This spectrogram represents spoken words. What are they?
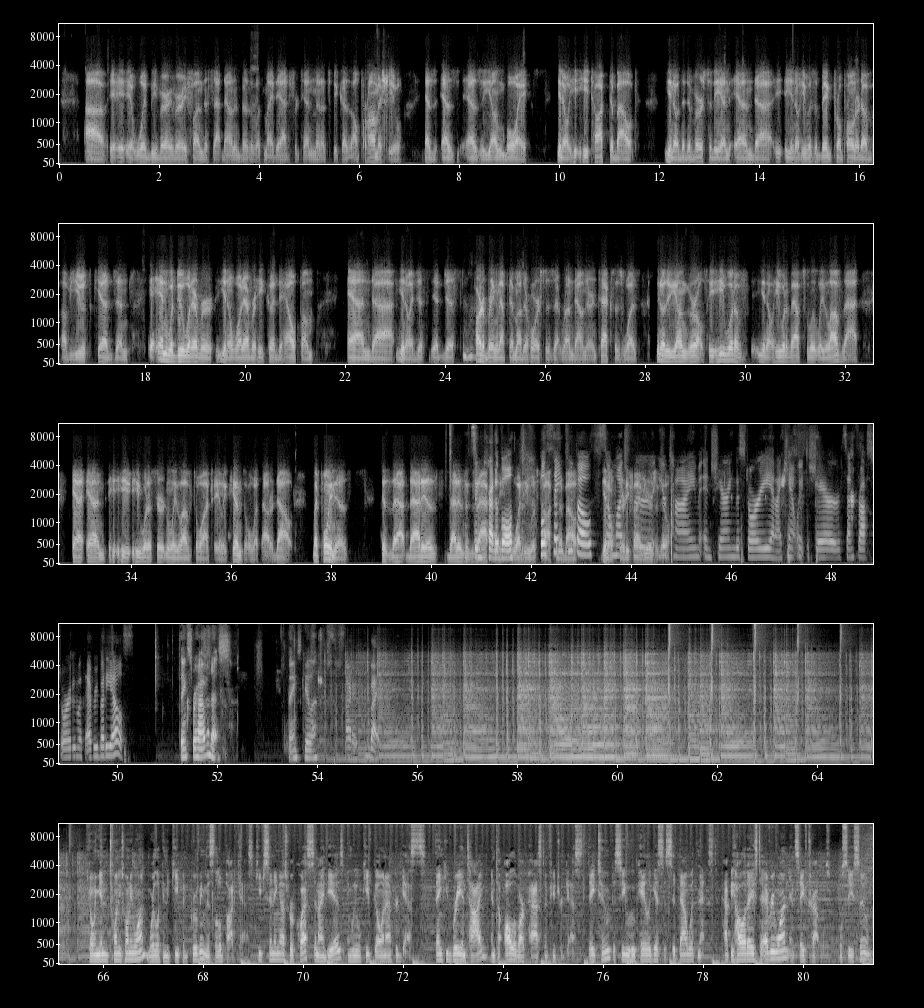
uh, it, it would be very, very fun to sit down and visit with my dad for ten minutes because I'll promise you, as as as a young boy you know, he, he talked about, you know, the diversity and, and, uh, you know, he was a big proponent of, of youth kids and, and would do whatever, you know, whatever he could to help them. And, uh, you know, it just, it just mm-hmm. part of bringing up them other horses that run down there in Texas was, you know, the young girls. He, he would have, you know, he would have absolutely loved that. And, and he, he would have certainly loved to watch Hailey Kinsel without a doubt. My point is, is that that is that is exactly incredible. what he was well, talking thank about. You both you so know, much 35 for years ago. Your time and sharing the story, and I can't wait to share Sun Frost story with everybody else. Thanks for having us. Thanks, Kayla. All right, bye. Going into 2021, we're looking to keep improving this little podcast. Keep sending us requests and ideas, and we will keep going after guests. Thank you, Bree and Tigh, and to all of our past and future guests. Stay tuned to see who Kayla gets to sit down with next. Happy holidays to everyone and safe travels. We'll see you soon.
